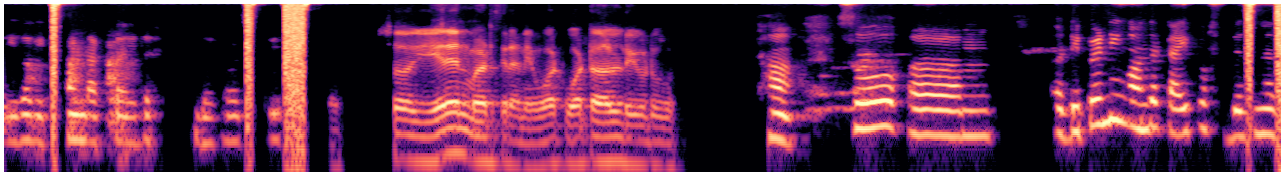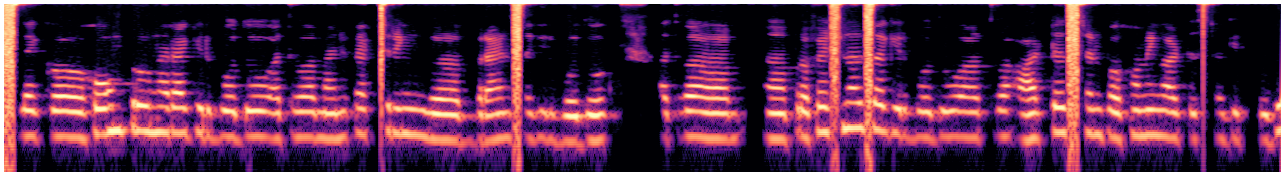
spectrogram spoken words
ಇವಾಗ ಎಕ್ಸ್ಪಾಂಡ್ ಆಗ್ತಾ ಇದೆ. ಸೊ ಏನೇನ್ ಮಾಡ್ತೀರಾ ನೀವು? What what all you do ಹಾ so depending on the type of business like homepreneur ಆಗಿರ್ಬೋದು ಅಥವಾ ಮ್ಯಾನುಫ್ಯಾಕ್ಚರಿಂಗ್ ಬ್ರ್ಯಾಂಡ್ಸ್ ಆಗಿರ್ಬೋದು ಅಥವಾ ಪ್ರೊಫೆಷನಲ್ಸ್ ಆಗಿರ್ಬೋದು ಅಥವಾ ಆರ್ಟಿಸ್ಟ್ ಅಂಡ್ ಪರ್ಫಾರ್ಮಿಂಗ್ ಆರ್ಟಿಸ್ಟ್ ಆಗಿರ್ಬೋದು.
